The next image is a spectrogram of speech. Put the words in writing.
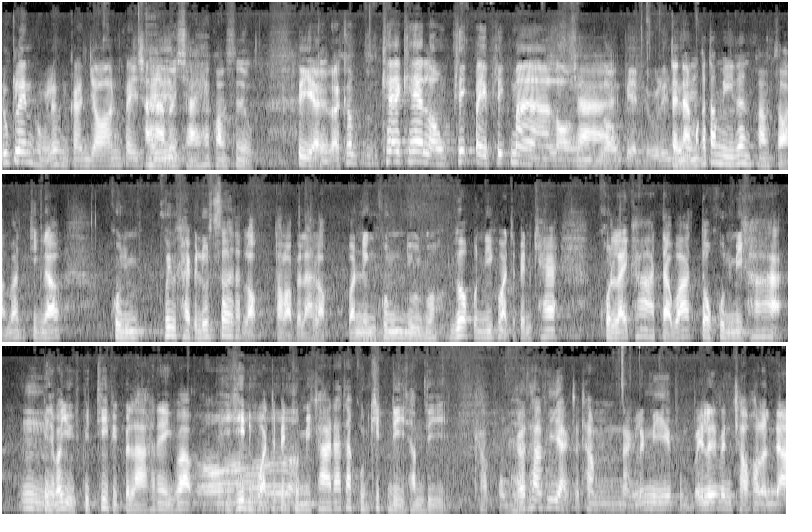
ลูกเล่นของเรื่องของการย้อนไปใช้อ่าไปใช้ให้ความสนุก เปลี่ยนแล้วก็แค่แค่ลองพลิกไปพลิกมาลองใช่ ลองเปลี่ยนดูเรื่อยๆ แต่หนังมันก็ต้องมีเรื่องความสอนว่าจริงแล้ว คุณไม่มีใครเป็นลูเซอร์ตลอดตลอดเวลาหรอกวันหนึ่งคุณอยู่โลกวันนี้คุณอาจจะเป็นแค่ คนไร้ค่า แต่ว่าตัวคุณมีค่าอืม เพียงแต่ว่าอยู่ผิดที่ผิดเวลาแค่นั้นเองว่าอ๋ออี อีกที่หนึงคุณอาจจะเป็นคนมีค่าได้ถ้าคุณคิดดีทำดี ครับผมก็ถ้าพี่อยากจะทำหนังเรื่องนี้ ผมไปเล่นเป็นชาวฮอลันดา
